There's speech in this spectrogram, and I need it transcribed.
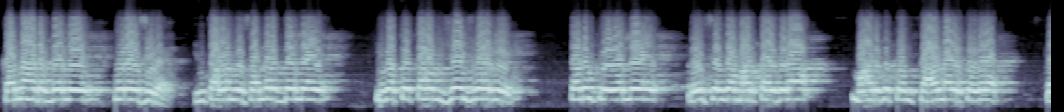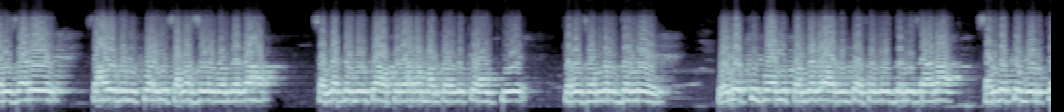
ಕರ್ನಾಟಕದಲ್ಲಿ ಪೂರೈಸಿದೆ. ಇಂಥ ಒಂದು ಸಂದರ್ಭದಲ್ಲಿ ಇವತ್ತು ತಾವು ವಿಶೇಷವಾಗಿ ತಡುಪುರದಲ್ಲಿ ರೈತ ಸಂಘ ಮಾಡ್ತಾ ಇದ್ದೀರಾ? ಮಾಡೋದಕ್ಕೊಂದು ಕಾರಣ ಇರ್ತದೆ. ಕೆಲವು ಸಾರಿ ಸಾರ್ವಜನಿಕವಾಗಿ ಸಮಸ್ಯೆಗಳು ಬಂದಾಗ ಸಂಘಟನೆ ಮೂಲಕ ಪರಿಹಾರ ಮಾಡ್ಕೊಳ್ಳೋದಕ್ಕೆ ಹೋಗ್ತೀವಿ. ಕೆಲವು ಸಂದರ್ಭದಲ್ಲಿ ವೈಯಕ್ತಿಕವಾಗಿ ತೊಂದರೆ ಆದಂತಹ ಸಂದರ್ಭದಲ್ಲಿ ಸಹ ಸಂಘಟನೆ ಮೂಲಕ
